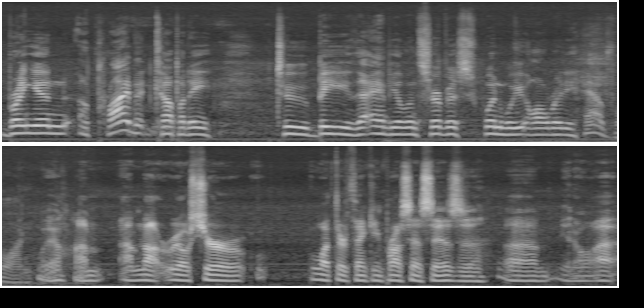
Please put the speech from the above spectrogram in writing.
bring in a private company to be the ambulance service when we already have one? Well, I'm I'm not real sure what their thinking process is. Uh, um, you know, I,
